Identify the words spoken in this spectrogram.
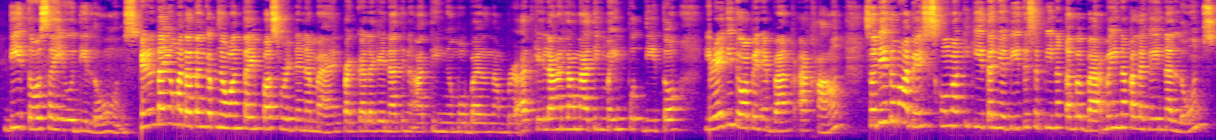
dito sa UD Loans. Meron tayong matatanggap na one-time password na naman pagkalagay natin ng ating mobile number at kailangan lang natin ma-input dito ready to open a bank account. So, dito mga beses, kung makikita nyo dito sa pinakababa, may nakalagay na loans.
